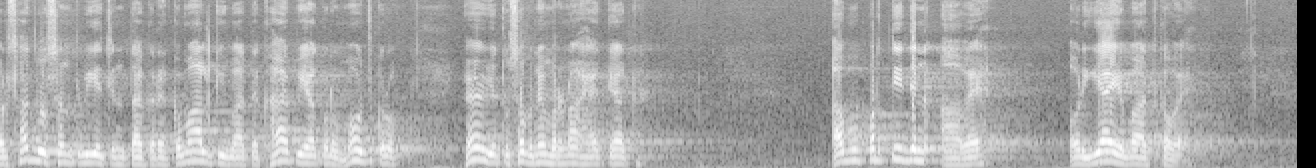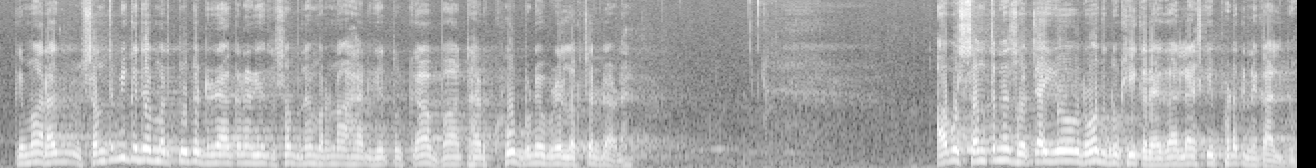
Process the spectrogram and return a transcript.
और साधु संत भी ये चिंता करें। कमाल की बात है खा पिया करो, मौज करो। है, ये तो सबने मरना है, क्या अब प्रतिदिन आवे और यह बात कवे कि महाराज, संत भी कदे मृत्यु तो डरा करें, ये तो सबने मरना है, ये तो क्या बात है, खूब बड़े बड़े लक्षण डाले अब उस संत ने सोचा, यो रोज दुखी करेगा, ला इसकी फड़क निकाल दूँ।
